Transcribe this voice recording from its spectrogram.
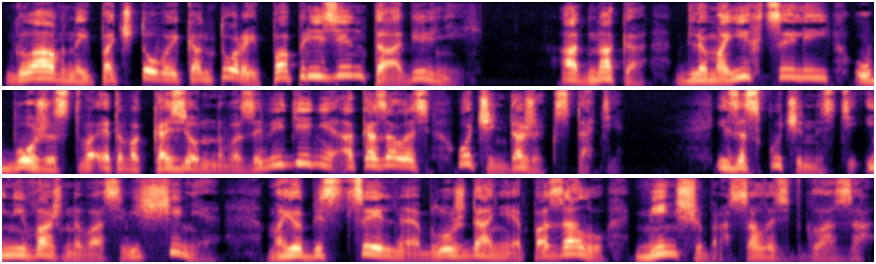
главной почтовой конторой попрезентабельней. Однако для моих целей убожество этого казенного заведения оказалось очень даже кстати. Из-за скученности и неважного освещения мое бесцельное блуждание по залу меньше бросалось в глаза.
